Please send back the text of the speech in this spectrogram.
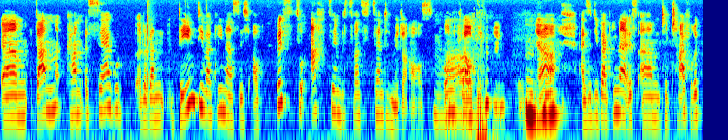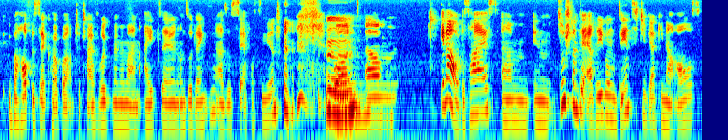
ähm, dann kann es sehr gut, oder dann dehnt die Vagina sich auf bis zu 18 bis 20 Zentimeter aus. Wow. Unglaublich. mhm. Ja, also die Vagina ist ähm, total verrückt. Überhaupt ist der Körper total verrückt, wenn wir mal an Eizellen und so denken. Also sehr faszinierend. Mhm. Und ähm, Genau, das heißt, ähm, im Zustand der Erregung dehnt sich die Vagina aus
